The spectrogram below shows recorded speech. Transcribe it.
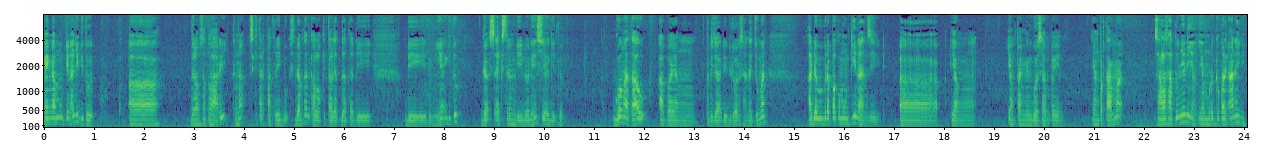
kayak nggak mungkin aja gitu uh, dalam satu hari kena sekitar 4000 sedangkan kalau kita lihat data di di dunia gitu gak se ekstrim di Indonesia gitu. Gue nggak tahu apa yang terjadi di luar sana. Cuman ada beberapa kemungkinan sih uh, yang yang pengen gue sampein. Yang pertama salah satunya nih yang yang menurut gue paling aneh nih.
